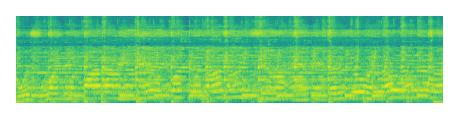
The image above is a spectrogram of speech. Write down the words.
પુષ્પને પારણીએ પદલાની સેવા એને કરજો નવ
